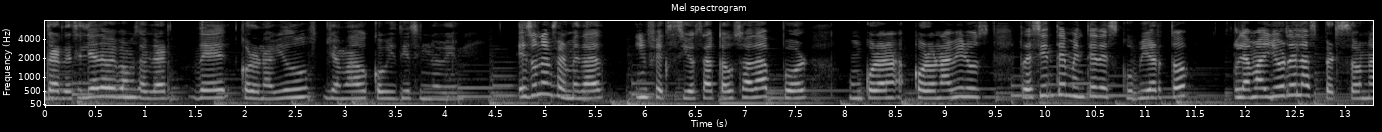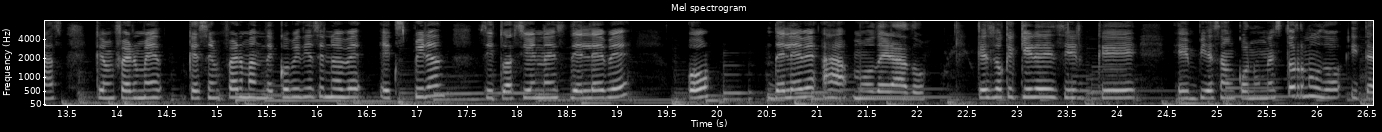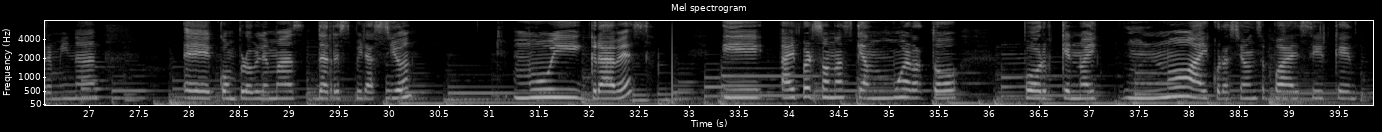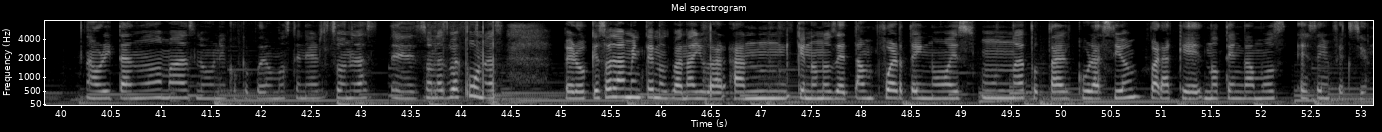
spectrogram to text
tardes. El día de hoy vamos a hablar del coronavirus llamado COVID-19. Es una enfermedad infecciosa causada por un coronavirus recientemente descubierto. La mayor de las personas que, que se enferman de COVID-19 expiran situaciones de leve o de leve a moderado, que es lo que quiere decir que empiezan con un estornudo y terminan eh, con problemas de respiración muy graves y hay personas que han muerto porque no hay no hay curación se puede decir que ahorita nada más lo único que podemos tener son las eh, son las vacunas pero que solamente nos van a ayudar a que no nos dé tan fuerte y no es una total curación para que no tengamos esa infección.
